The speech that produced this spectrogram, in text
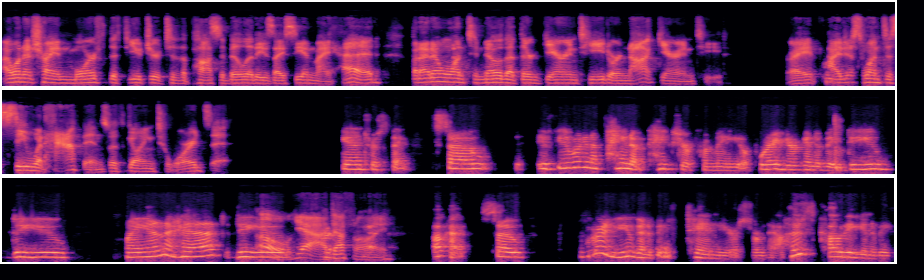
i want to try and morph the future to the possibilities i see in my head but i don't want to know that they're guaranteed or not guaranteed right? I just want to see what happens with going towards it. Interesting so, if you were going to paint a picture for me of where you're going to be, do you do you plan ahead? Do you? Oh yeah, definitely. Okay, so where are you going to be ten years from now? Who's Cody going to be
